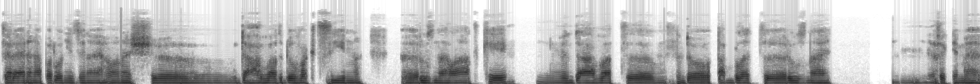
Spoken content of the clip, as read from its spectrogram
které nenapadlo nic jiného, než uh, dávat do vakcín uh, různé látky, dávat uh, do tablet uh, různé řekněme,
